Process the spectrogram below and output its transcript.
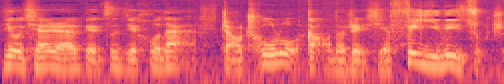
有钱人给自己后代找出路搞的这些非营利组织。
